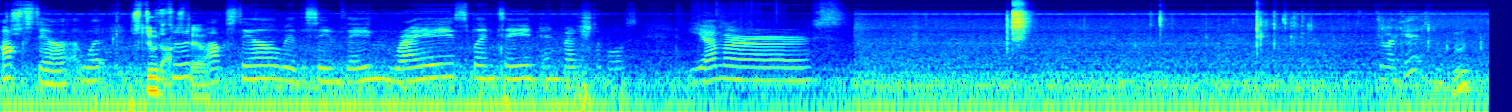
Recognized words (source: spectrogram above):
oxtail. What? Stewed Stewed oxtail. oxtail with the same thing. Rice, plantain, and vegetables. Yummers. Do you like it? Hmm?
